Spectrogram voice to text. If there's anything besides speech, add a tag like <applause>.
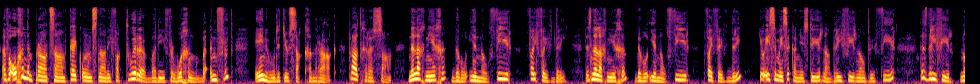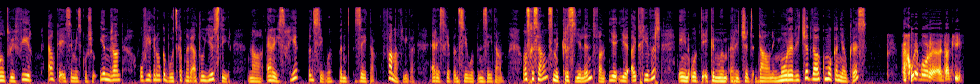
En vanoggend in praat saam kyk ons na die faktore wat die verhoging beïnvloed en hoe dit jou sak gaan raak. Praat gerus saam. 089 104 553 Dis 0891104553. Jou SMS'e kan jy stuur na 34024. Dis 34024. Elke SMS kos jou R1 of jy kan ook 'n boodskap na die ateljee stuur na rsg.co.za. Vanaf liewer rsg.co.za. Ons gesels met Chris Jelend van EE Uitgewers en ook die ekonom Richard Downing. Môre Richard, welkom ook aan jou Chris. Goeiemôre, dankie.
